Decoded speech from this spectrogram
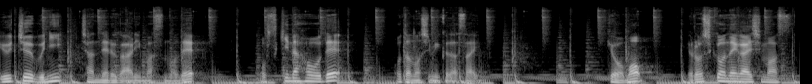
YouTube にチャンネルがありますのでお好きな方でお楽しみください。今日もよろしくお願いします。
